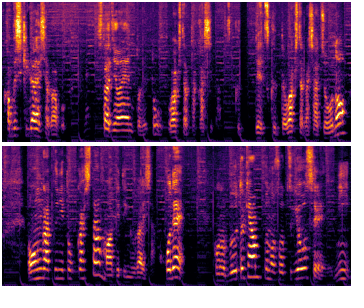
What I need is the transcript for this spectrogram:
株式会社が僕ね、スタジオエントレと脇田隆が作って作った脇田が社長の音楽に特化したマーケティング会社。ここで、このブートキャンプの卒業生に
